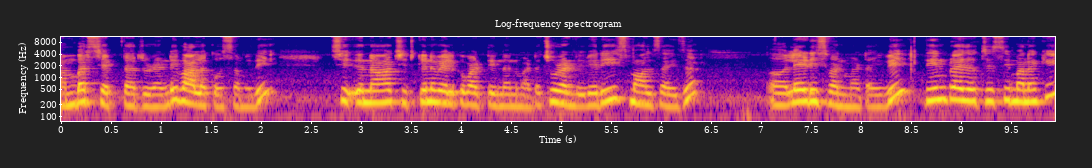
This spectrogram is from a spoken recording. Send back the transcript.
నంబర్స్ చెప్తారు చూడండి వాళ్ళ కోసం ఇది. నా చిటికెన వెలుకు పట్టిందనమాట చూడండి వెరీ స్మాల్ సైజు లేడీస్ అనమాట ఇవి. దీని ప్రైస్ వచ్చేసి మనకి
